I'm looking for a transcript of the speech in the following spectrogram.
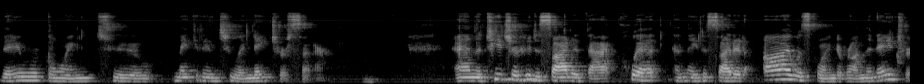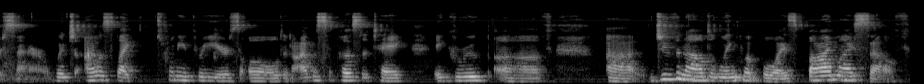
they were going to make it into a nature center. And the teacher who decided that quit, and they decided I was going to run the nature center, which I was like 23 years old, and I was supposed to take a group of uh, juvenile delinquent boys by myself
